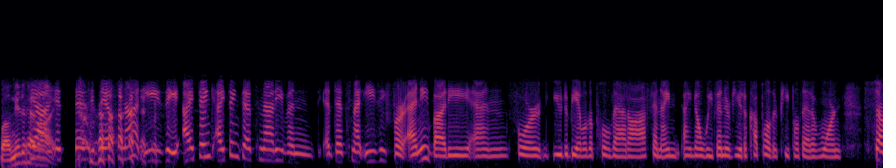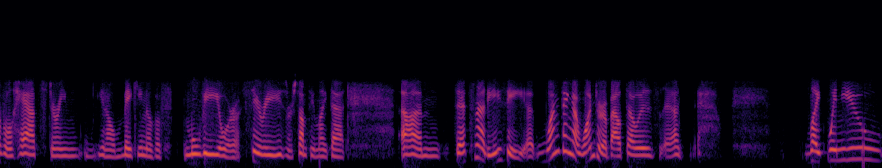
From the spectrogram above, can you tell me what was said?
Well, neither have yeah, I. it, it, that's not easy. I think I think that's not even that's not easy for anybody, and for you to be able to pull that off. And I I know we've interviewed a couple other people that have worn several hats during you know making of a f- movie or a series or something like that. Um, that's not easy. Uh, one thing I wonder about though is, uh, like when you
